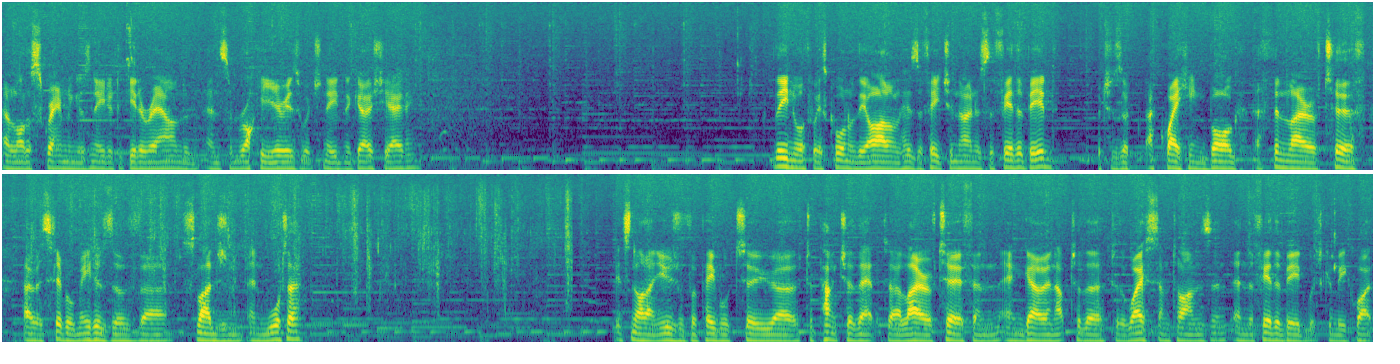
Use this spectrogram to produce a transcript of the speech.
a lot of scrambling is needed to get around and, and some rocky areas which need negotiating. The northwest corner of the island has a feature known as the feather bed, which is a, a quaking bog, a thin layer of turf over several metres of uh, sludge and, and water it's not unusual for people to, uh, to puncture that uh, layer of turf and, and go in up to the, to the waist sometimes in the feather bed, which can be quite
